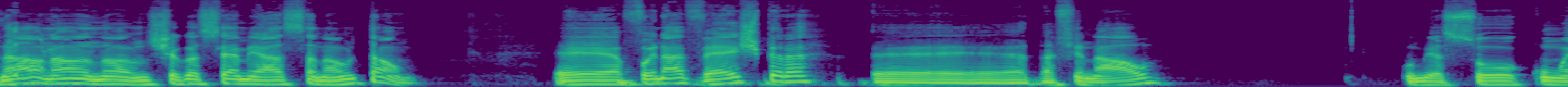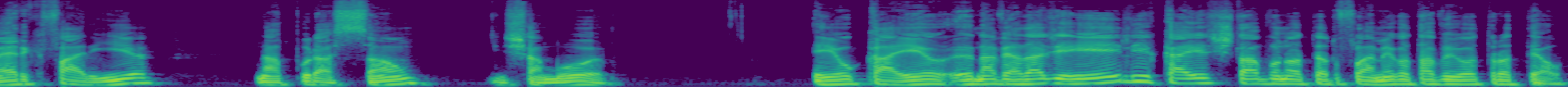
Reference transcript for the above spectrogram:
Não, não, não. Não chegou a ser ameaça, não. Então, é, foi na véspera é, da final. Começou com o Eric Faria na apuração. E chamou eu, Caê. eu- Na verdade, ele e Caê estavam no hotel do Flamengo, eu estava em outro hotel.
